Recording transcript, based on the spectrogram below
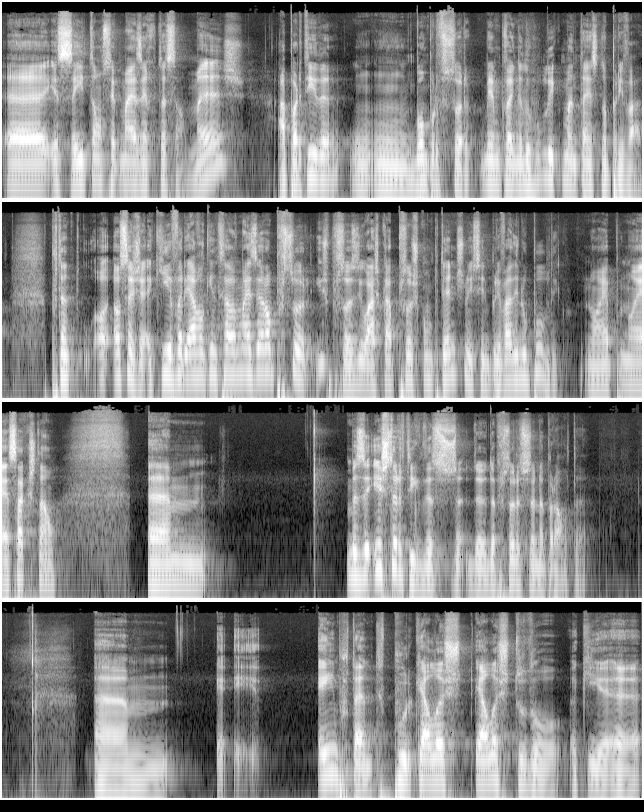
Uh, esses aí estão sempre mais em rotação. Mas à partida, um, um, bom professor, mesmo que venha do público, mantém-se no privado. Portanto, ou, ou, seja, aqui a variável que interessava mais era o professor. E os professores, eu acho que há pessoas competentes no ensino privado e no público. Não é, não é essa a questão. Um, mas este artigo da, da, da professora Susana Peralta um, é, é, importante porque ela, ela estudou aqui uh,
